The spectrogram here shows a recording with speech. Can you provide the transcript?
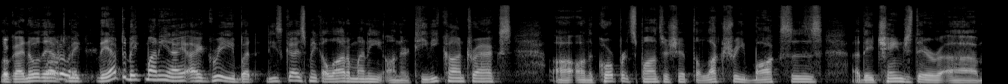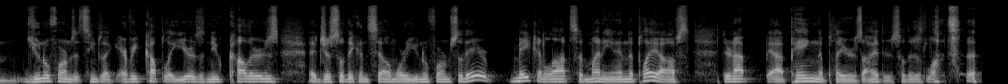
Look, I know they totally. have to make they have to make money, and I, I, agree. But these guys make a lot of money on their TV contracts, uh, on the corporate sponsorship, the luxury boxes. Uh, they change their um, uniforms. It seems like every couple of years new colors uh, just so they can sell more uniforms. So they're making lots of money. And in the playoffs, they're not uh, paying the players either. So there's lots of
